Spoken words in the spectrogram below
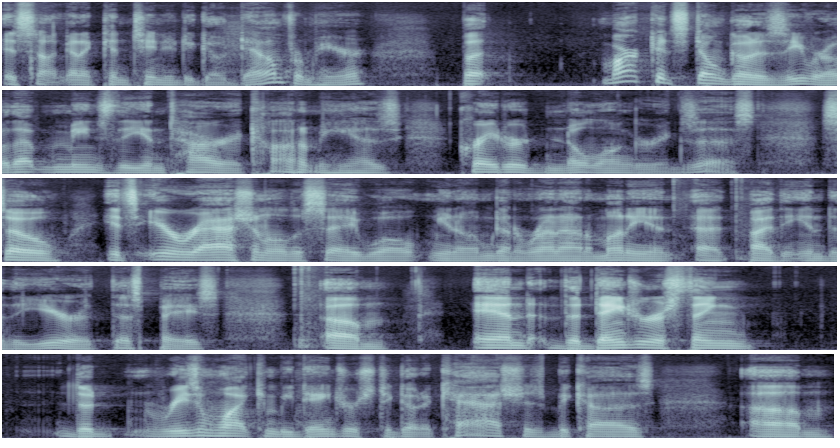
it's not going to continue to go down from here, but markets don't go to zero. That means the entire economy has cratered and no longer exists. So it's irrational to say, well, you know, I'm going to run out of money at, at, by the end of the year at this pace. Um, and the dangerous thing, the reason why it can be dangerous to go to cash is because um,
